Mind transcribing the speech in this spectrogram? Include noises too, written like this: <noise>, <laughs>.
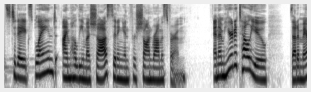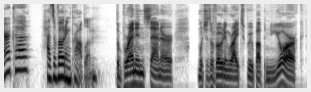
It's Today Explained. I'm Halima Shah, sitting in for Sean Rameswaram. And I'm here to tell you that America has a voting problem. The Brennan Center, which is a voting rights group up in New York,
